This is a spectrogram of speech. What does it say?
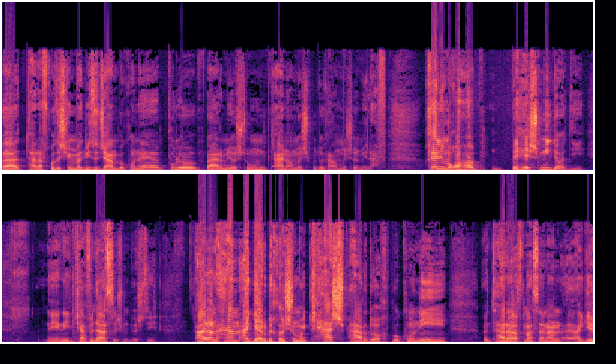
و طرف خودش که میاد میزو جمع بکنه پولو برمی داشت و اون انعامش بود و تموم شد می‌رفت. خیلی موقع ها بهش می‌دادی یعنی کف دستش میداشتی. الان هم اگر بخوای شما کش پرداخت بکنی طرف مثلا اگه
